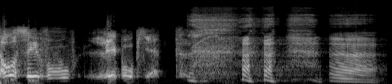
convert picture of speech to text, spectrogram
Dansez-vous les paupiètes.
